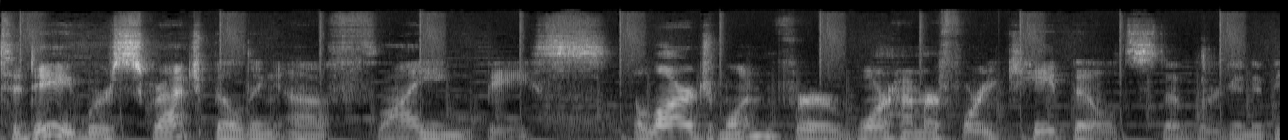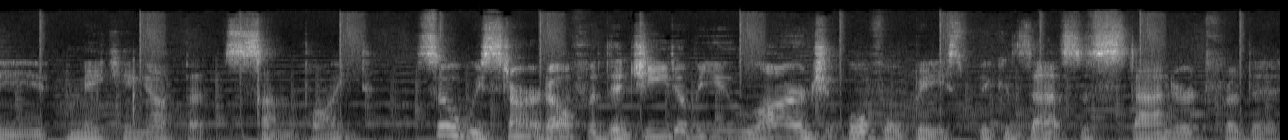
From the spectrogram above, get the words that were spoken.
Today we're scratch building a flying base, a large one for Warhammer 40k builds that we're going to be making up at some point. So we started off with the GW large oval base because that's the standard for the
